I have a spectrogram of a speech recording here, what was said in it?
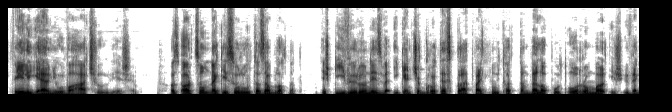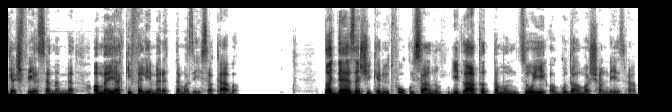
félig elnyúlva a hátsó ülésem. Az arcom neki szorult az ablaknak, és kívülről nézve igencsak groteszk látványt nyújthattam belapult orrommal és üveges félszememmel, amelyel kifelé meredtem az éjszakába. Nagy nehezen sikerült fókuszálnom, így láthattam, hogy Zoe aggodalmasan néz rám.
